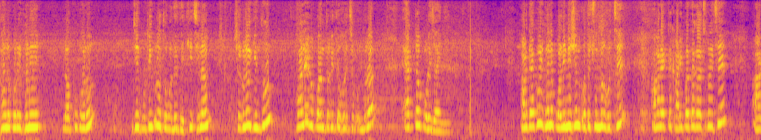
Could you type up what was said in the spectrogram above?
ভালো করে এখানে লক্ষ্য করো, যে গুটিগুলো তোমাদের দেখিয়েছিলাম, সেগুলোই কিন্তু ফলে রূপান্তরিত হয়েছে বন্ধুরা। একটাও পড়ে যায়নি। আর দেখো, এখানে পলিনেশন কত সুন্দর হচ্ছে। আমার একটা কারি পাতা গাছ রয়েছে, আর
